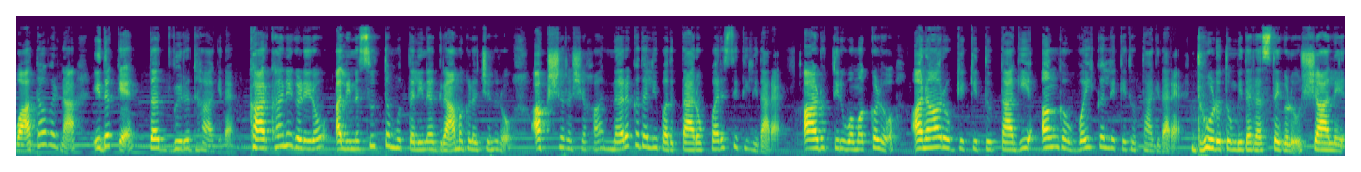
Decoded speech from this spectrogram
ವಾತಾವರಣ ಇದಕ್ಕೆ ತದ್ವಿರುದ್ಧ ಆಗಿದೆ. ಕಾರ್ಖಾನೆಗಳಿರೋ, ಅಲ್ಲಿನ ಸುತ್ತಮುತ್ತಲಿನ ಗ್ರಾಮಗಳ ಜನರು ಅಕ್ಷರಶಃ ನರಕದಲ್ಲಿ ಬದುಕ್ತಾ ಇರೋ ಪರಿಸ್ಥಿತಿಯಲ್ಲಿದ್ದಾರೆ. ಆಡುತ್ತಿರುವ ಮಕ್ಕಳು ಅನಾರೋಗ್ಯಕ್ಕೆ ತುತ್ತಾಗಿ ಅಂಗವೈಕಲ್ಯಕ್ಕೆ ತುತ್ತಾಗಿದ್ದಾರೆ. ಧೂಳು ತುಂಬಿದ ರಸ್ತೆಗಳು, ಶಾಲೆ,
